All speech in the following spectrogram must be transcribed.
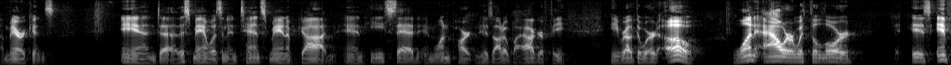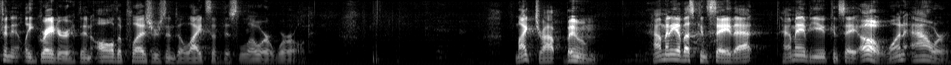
Americans. And uh, this man was an intense man of God. And he said in one part in his autobiography, he wrote the word, Oh, one hour with the Lord is infinitely greater than all the pleasures and delights of this lower world. Mic drop, boom. How many of us can say that? How many of you can say, oh, one hour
